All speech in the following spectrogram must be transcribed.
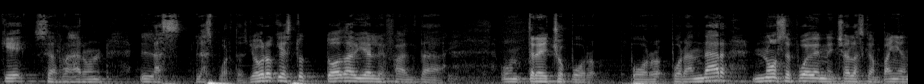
que cerraron las, las puertas. Yo creo que esto todavía le falta un trecho por, por, andar, no se pueden echar las, campañas,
